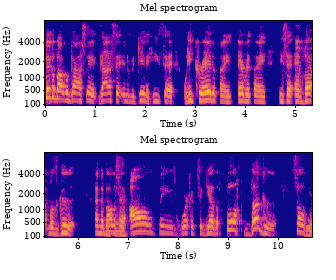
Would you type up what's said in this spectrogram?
Think about what god said. God said in the beginning he said when he created things everything he said and that was good. And the bible mm-hmm. said all things working together for the good so yeah.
